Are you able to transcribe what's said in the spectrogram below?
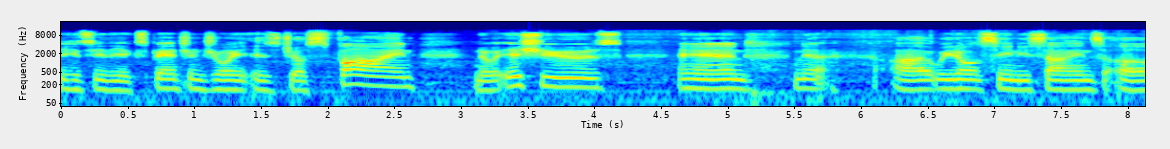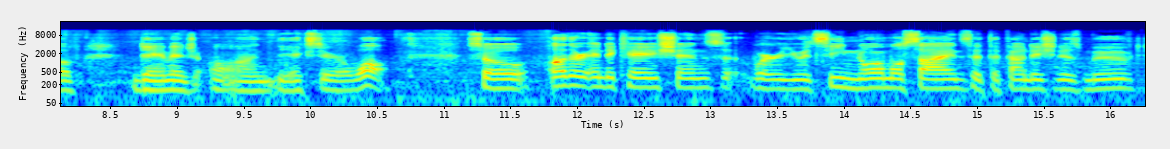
You can see the expansion joint is just fine, no issues, and uh, we don't see any signs of damage on the exterior wall. So other indications where you would see normal signs that the foundation is moved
